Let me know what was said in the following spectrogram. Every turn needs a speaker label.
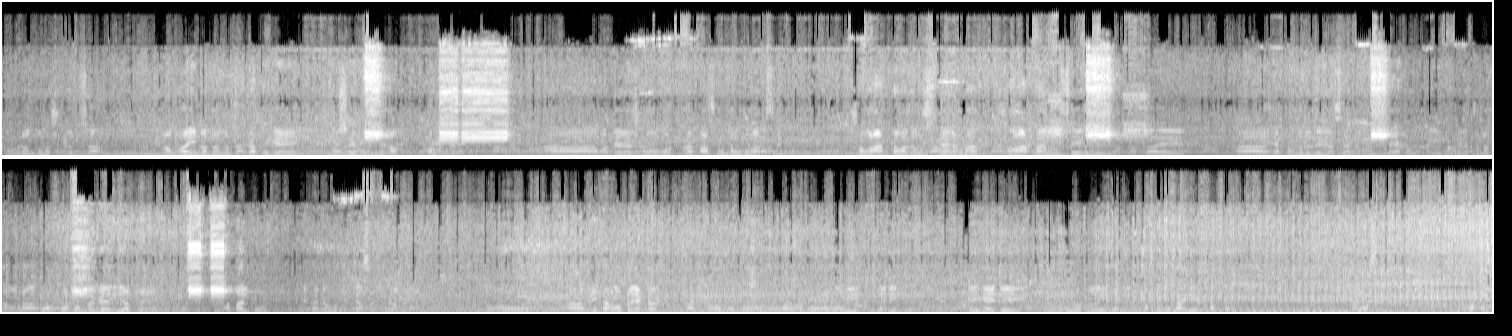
Speaker 1: অভিনন্দন শুভেচ্ছা। আমরা এই এইমাত্র ঢাকা থেকে এসে পৌঁছলাম আহ, আমাদের সর্বমোট প্রায় পাঁচ ঘণ্টা মতো লাগছে। সকাল আটটা বাজে উঠছে তাই না সকাল আটটায় উঠছে প্রায় একটা মতো বেজে গেছে। এখন থেকে এখান থেকে চলে যাব আমরা অটো থেকে ইয়াতে হতালপুর যেখানে মসজিদ আছে সেখানে তো আর এখানেও তো একটা গাড়ি পাওয়া গাড়ি। এই গাড়িটাই মূলত এইখানে আপনি গাড়ি আছে? ভালো আছে? আপনার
